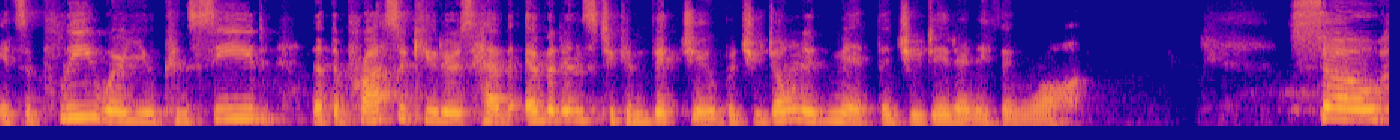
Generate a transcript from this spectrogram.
It's a plea where you concede that the prosecutors have evidence to convict you, but you don't admit that you did anything wrong. So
